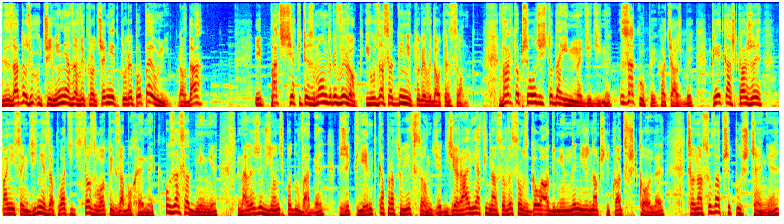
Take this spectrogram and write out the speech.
zadośćuczynienia za wykroczenie, które popełni, prawda? I patrzcie, jaki to jest mądry wyrok i uzasadnienie, które wydał ten sąd. Warto przyłożyć to na inne dziedziny. Zakupy chociażby. Piekarz każe pani sędzinie zapłacić 100 zł za bochenek. Uzasadnienie. Należy wziąć pod uwagę, że klientka pracuje w sądzie, gdzie realia finansowe są zgoła odmienne niż na przykład w szkole, co nasuwa przypuszczenie,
